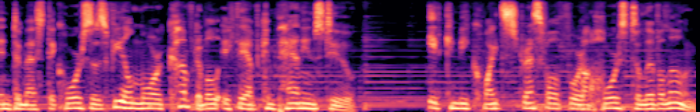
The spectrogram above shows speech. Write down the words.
and domestic horses feel more comfortable if they have companions too. It can be quite stressful for a horse to live alone.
